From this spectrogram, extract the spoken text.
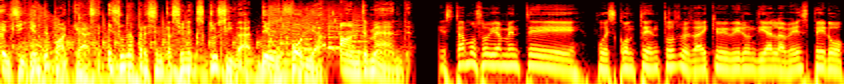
El siguiente podcast es una presentación exclusiva de Euforia On Demand. Estamos obviamente pues contentos, ¿verdad? Hay que vivir un día a la vez, pero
